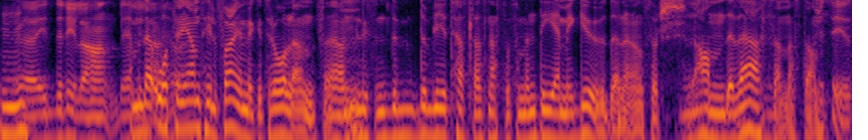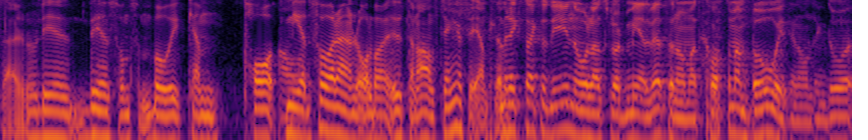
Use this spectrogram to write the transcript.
Mm. Eh, Det lilla han... Det Ja, men där, återigen tillför han ju mycket till rollen. För han, Mm. liksom, det, då blir ju Tesla nästan som en demigud eller en sorts andeväsen nästan. Mm. Precis. Så här, och det, det är sånt som Bowie kan ta, medföra en roll bara utan att anstränga sig egentligen. Men exakt, och det är ju Nolan såklart medveten om att kastar man Bowie till någonting, då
